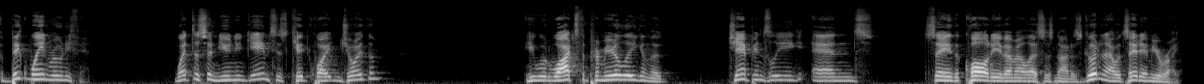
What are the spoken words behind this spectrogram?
A big Wayne Rooney fan. Went to some Union games. His kid quite enjoyed them. He would watch the Premier League and the Champions League and say the quality of MLS is not as good. And I would say to him, "You're right,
